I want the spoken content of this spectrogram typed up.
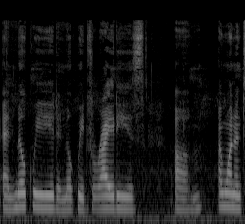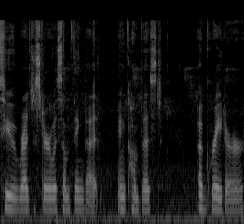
and milkweed and milkweed varieties, um, I wanted to register with something that encompassed a greater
